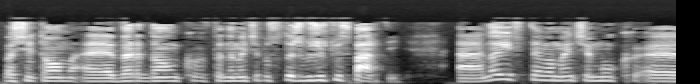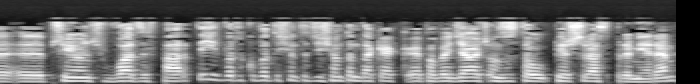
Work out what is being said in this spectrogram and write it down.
właśnie tą e, w pewnym momencie po prostu też wyrzucił z partii. No i w tym momencie mógł przyjąć władzę w partii i w roku 2010, tak jak powiedziałeś, on został pierwszy raz premierem.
